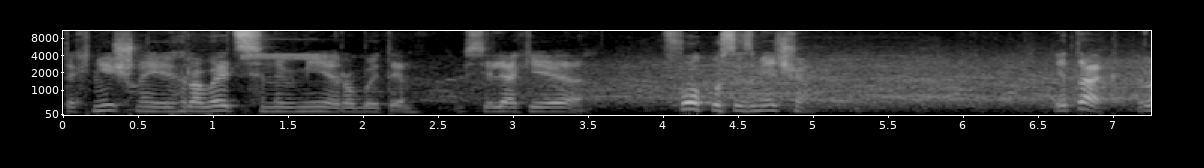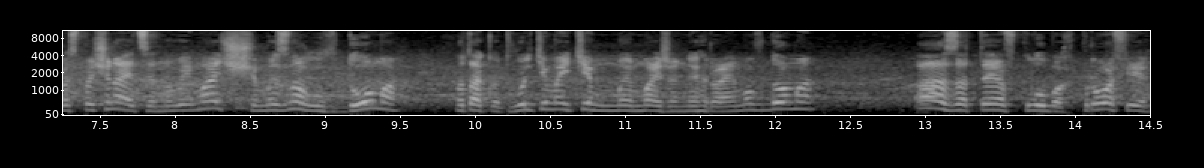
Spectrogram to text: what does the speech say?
технічний гравець не вміє робити всілякі фокуси з м'ячем? І так, розпочинається новий матч. Ми знову вдома. Отак от, в Ultimate Team ми майже не граємо вдома. А зате в клубах профі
